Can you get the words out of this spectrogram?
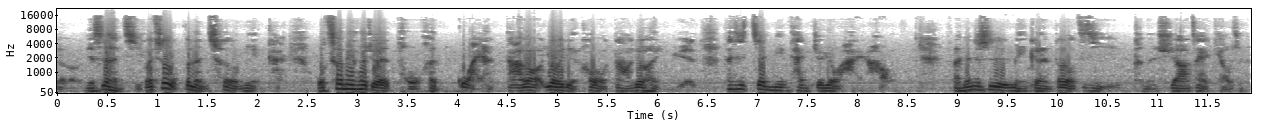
的，也是很奇怪，就是我不能侧面看，我侧面会觉得头很怪很大，又又有点厚道，又很圆，但是正面看就又还好。反正就是每个人都有自己可能需要再调整的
